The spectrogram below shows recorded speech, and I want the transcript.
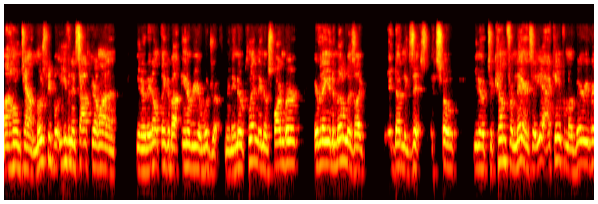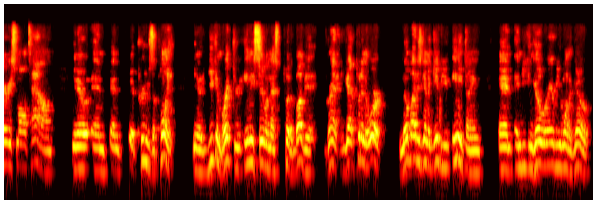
my hometown. Most people, even in South Carolina, You know, they don't think about Enoree or Woodruff. I mean, they know Clinton, they know Spartanburg. Everything in the middle is like it doesn't exist. And so, you know, to come from there and say, yeah, I came from a very, very small town, you know, and and it proves the point. You know, you can break through any ceiling that's put above you. Granted, you got to put in the work. Nobody's going to give you anything, and and you can go wherever you want to go.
